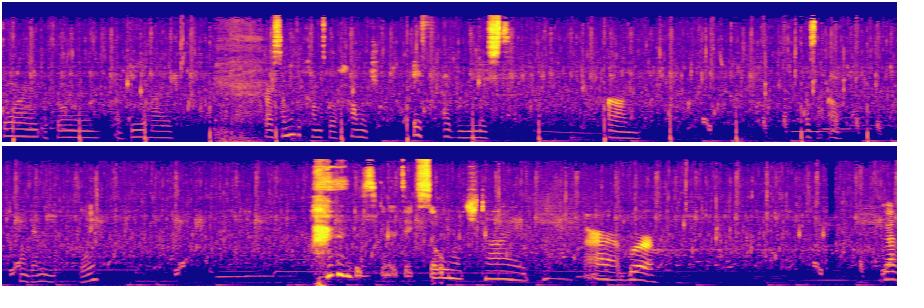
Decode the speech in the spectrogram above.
thorn, a thorn, a beehive. Guys, tell me in the comments below how much, if I've missed, um, what's that? Oh, can't get me, boy. this is gonna take so much time. Ah, brr. You have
